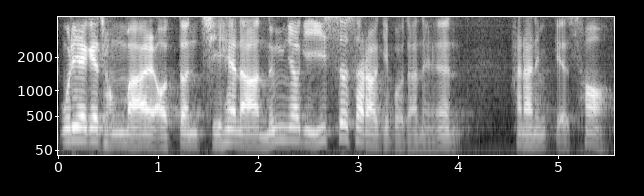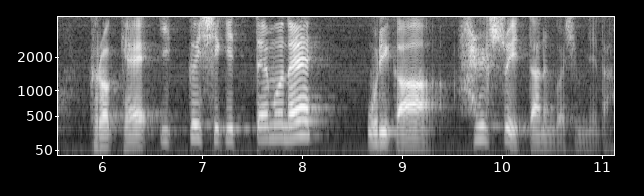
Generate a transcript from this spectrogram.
우리에게 정말 어떤 지혜나 능력이 있어서라기보다는 하나님께서 그렇게 이끄시기 때문에 우리가 할 수 있다는 것입니다.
